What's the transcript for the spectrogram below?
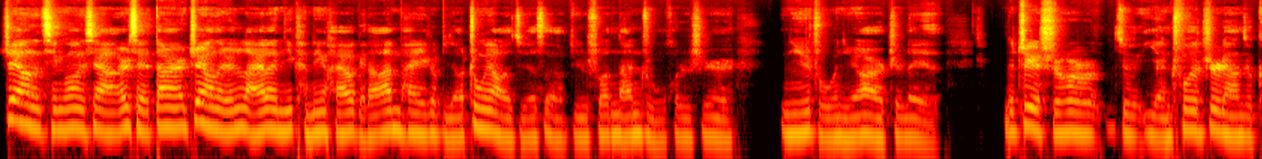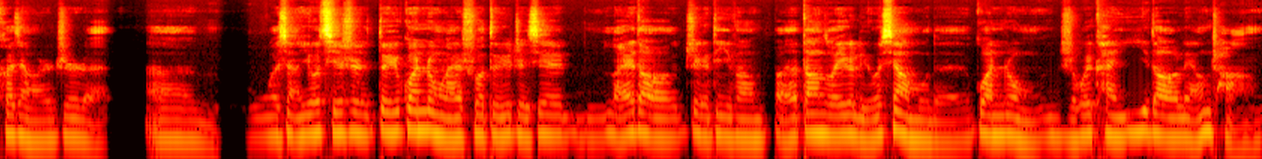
这样的情况下，而且当然这样的人来了，你肯定还要给他安排一个比较重要的角色，比如说男主或者是女主、女二之类的。那这个时候就演出的质量就可想而知了。嗯，我想，尤其是对于观众来说，对于这些来到这个地方把它当做一个旅游项目的观众，只会看一到两场，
